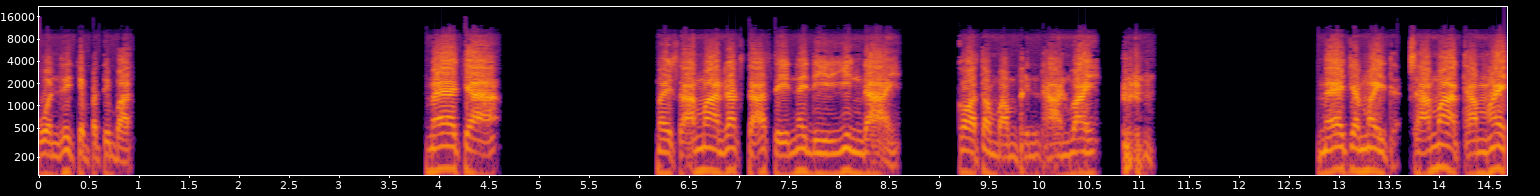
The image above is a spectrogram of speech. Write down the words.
ควรที่จะปฏิบัติ แม้จะไม่สามารถรักษาศีลให้ดียิ่งได้ ก็ต้องบำเพ็ญทานไว้ แม้จะไม่สามารถทำให้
